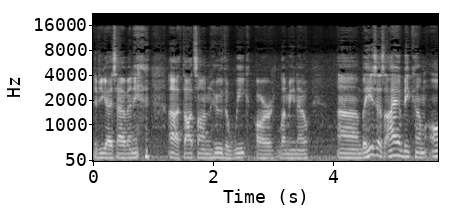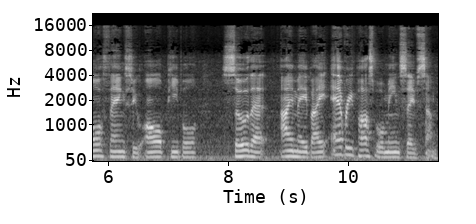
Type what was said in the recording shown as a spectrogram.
if you guys have any uh, thoughts on who the weak are, let me know. Um, but he says, I have become all things to all people so that I may by every possible means save some.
